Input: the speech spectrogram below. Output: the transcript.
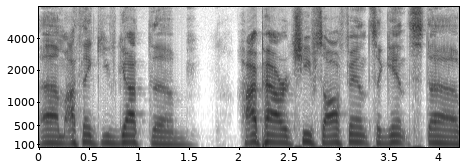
Um, I think you've got the high powered Chiefs offense against uh,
